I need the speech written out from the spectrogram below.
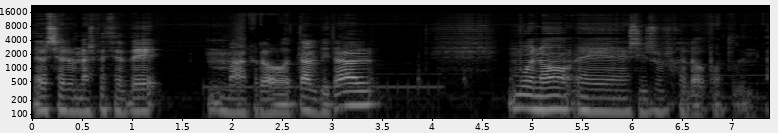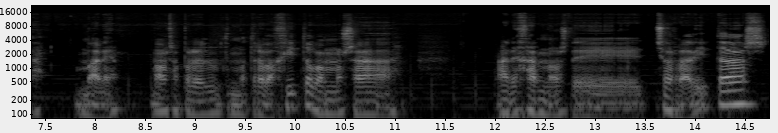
Debe ser una especie de macro tal viral. Bueno, eh, si surge la oportunidad. Vale, vamos a por el último trabajito. Vamos a, a dejarnos de chorraditas.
